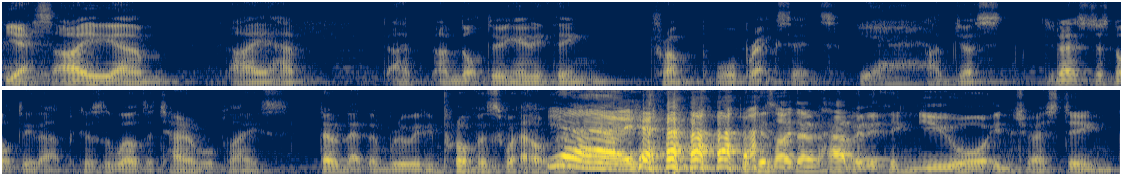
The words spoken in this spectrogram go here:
Yes, I um, I have. I, I'm not doing anything Trump or Brexit. yeah. I'm just. Let's just not do that because the world's a terrible place. Don't let them ruin improv as well. Yeah, yeah. because I don't have anything new or interesting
